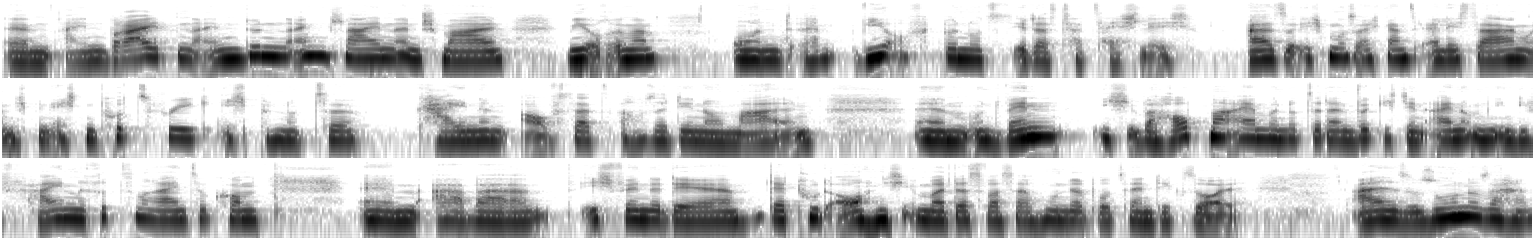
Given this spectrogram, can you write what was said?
ähm, einen breiten, einen dünnen, einen kleinen, einen schmalen, wie auch immer. Und ähm, wie oft benutzt ihr das tatsächlich? Also ich muss euch ganz ehrlich sagen, und ich bin echt ein Putzfreak, ich benutze keinen Aufsatz außer den normalen. Ähm, und wenn ich überhaupt mal einen benutze, dann wirklich den einen, um in die feinen Ritzen reinzukommen. Ähm, aber ich finde, der, der tut auch nicht immer das, was er hundertprozentig soll. Also so eine Sache,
